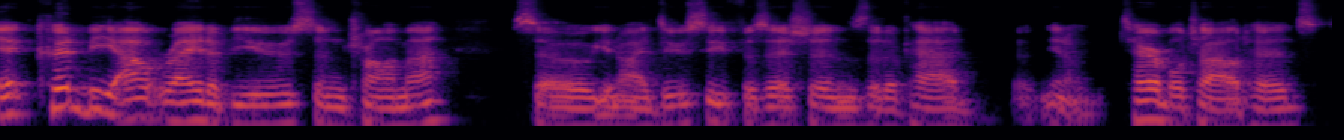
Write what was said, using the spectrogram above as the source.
It could be outright abuse and trauma. So, you know, I do see physicians that have had, you know, terrible childhoods.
